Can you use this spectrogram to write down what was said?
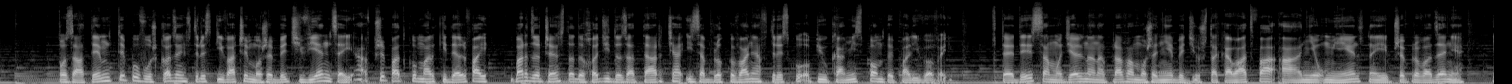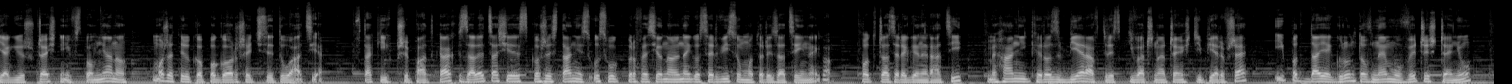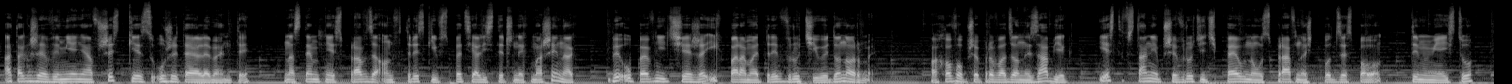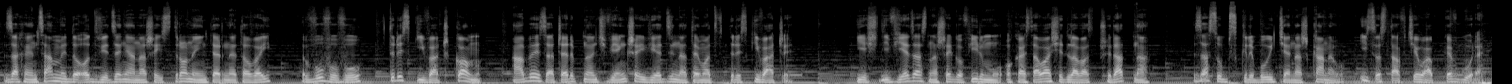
Poza tym typów uszkodzeń wtryskiwaczy może być więcej, a w przypadku marki Delphi bardzo często dochodzi do zatarcia i zablokowania wtrysku opiłkami z pompy paliwowej. Wtedy samodzielna naprawa może nie być już taka łatwa, a nieumiejętne jej przeprowadzenie, jak już wcześniej wspomniano, może tylko pogorszyć sytuację. W takich przypadkach zaleca się skorzystanie z usług profesjonalnego serwisu motoryzacyjnego. Podczas regeneracji mechanik rozbiera wtryskiwacz na części pierwsze i poddaje gruntownemu wyczyszczeniu, a także wymienia wszystkie zużyte elementy. Następnie sprawdza on wtryski w specjalistycznych maszynach, by upewnić się, że ich parametry wróciły do normy. Fachowo przeprowadzony zabieg jest w stanie przywrócić pełną sprawność podzespołom. W tym miejscu zachęcamy do odwiedzenia naszej strony internetowej www.wtryskiwacz.com, aby zaczerpnąć większej wiedzy na temat wtryskiwaczy. Jeśli wiedza z naszego filmu okazała się dla Was przydatna, zasubskrybujcie nasz kanał i zostawcie łapkę w górę.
